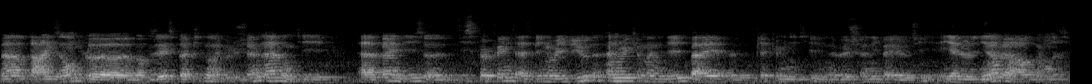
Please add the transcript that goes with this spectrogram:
Ben, par exemple, euh, ben, vous avez ce papier dans Evolution, là, donc à la fin ils disent euh, This preprint has been reviewed and recommended by uh, peer community in evolutionary biology, et il y a le lien vers la recommandation.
